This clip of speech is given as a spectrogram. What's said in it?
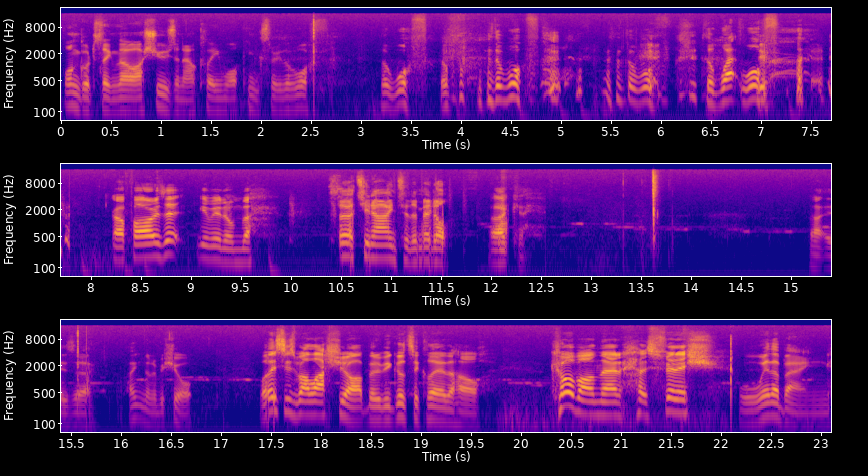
One good thing though, our shoes are now clean walking through the woof. The woof. the woof. the woof. The wet woof. How far is it? Give me a number. 39 to the middle. Okay. That is, uh, I think, going to be short. Well, this is my last shot, but it'd be good to clear the hole. Come on then, let's finish with a bang.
